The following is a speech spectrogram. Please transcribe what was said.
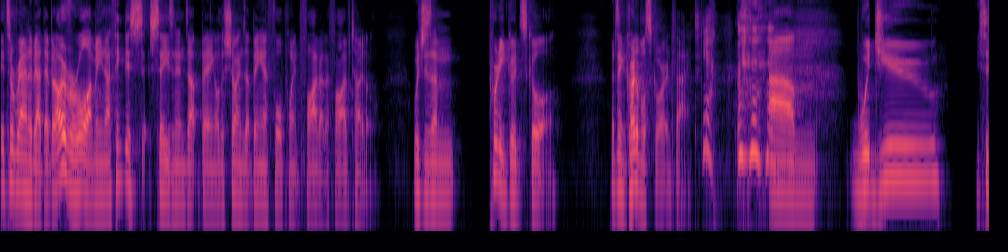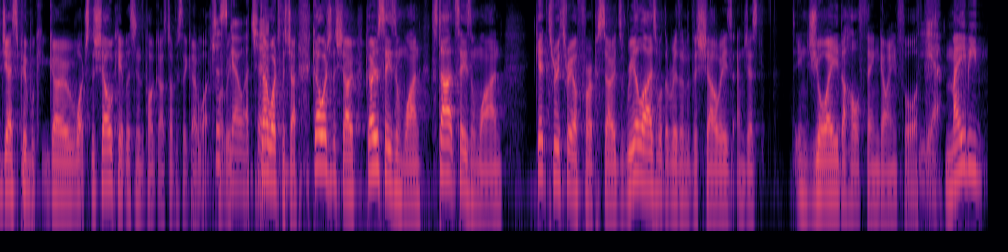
It's a roundabout there. but overall, I mean, I think this season ends up being, or the show ends up being a 4.5 out of 5 total, which is a pretty good score. It's an incredible score, in fact Yeah. um, would you suggest people could go watch the show or keep listening to the podcast? Obviously, go watch. Just we- go watch it. Go watch the show. Go watch the show. Go to season one. Start season one. Get through three or four episodes. Realize what the rhythm of the show is, and just enjoy the whole thing going forth. Yeah. Maybe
